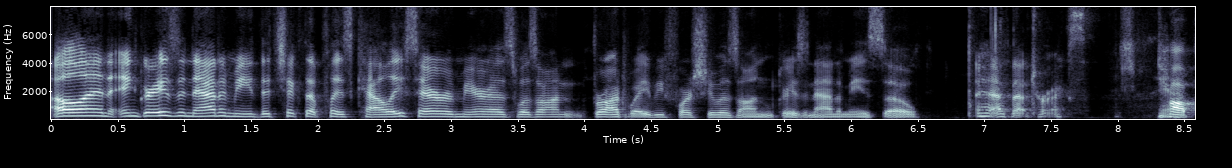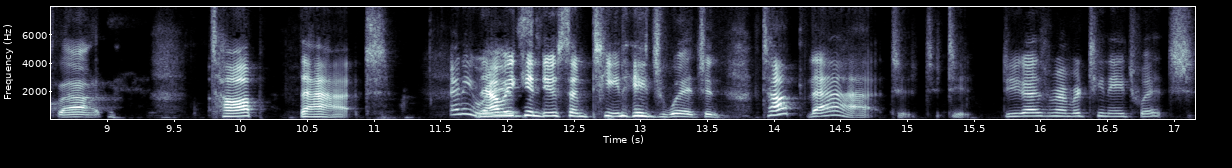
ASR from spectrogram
Oh, and in Grey's Anatomy, the chick that plays Callie, Sara Ramirez, was on Broadway before she was on Grey's Anatomy. So Yeah, that tracks. yeah. Top that. Top that. Anyway, Now we can do some Teenage Witch and top that. Do, do- do- do you guys remember Teenage Witch?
